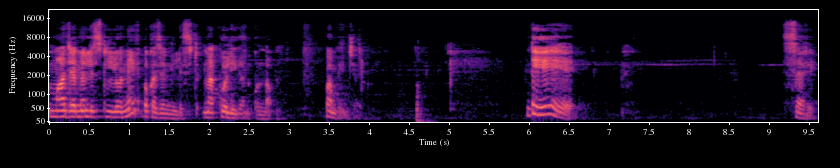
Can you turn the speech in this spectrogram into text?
మా జర్నలిస్టుల్లోనే ఒక జర్నలిస్ట్ నా కొలీగ్ అనుకుందాం. పంపించారు. అంటే సరే.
